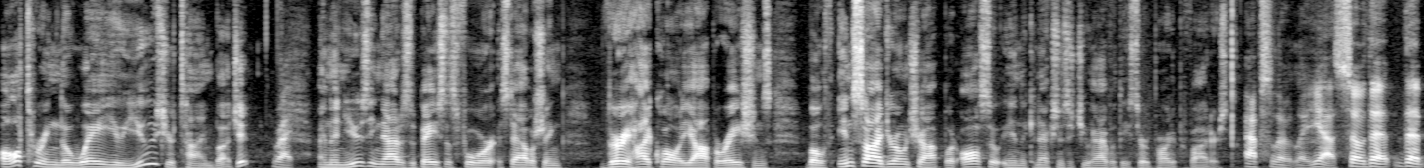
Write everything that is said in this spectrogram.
altering the way you use your time budget, Right. and then using that as a basis for establishing very high quality operations, both inside your own shop, but also in the connections that you have with these third party providers. Absolutely, yeah. So the, the,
